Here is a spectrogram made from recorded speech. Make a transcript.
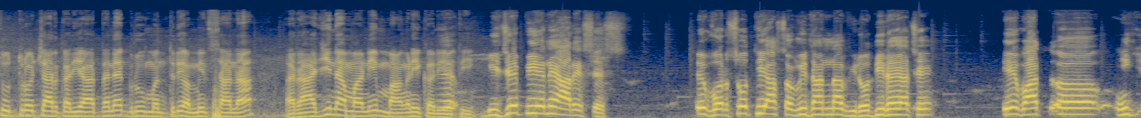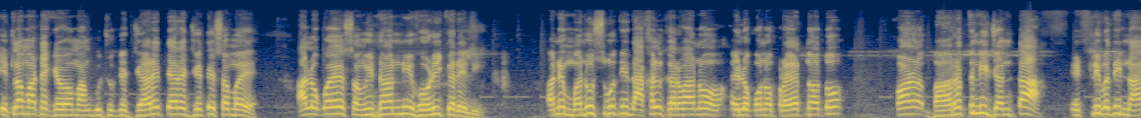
સૂત્રોચ્ચાર કર્યા હતા અને ગૃહમંત્રી અમિત શાહના રાજીનામાની માંગણી કરી હતી. બીજેપી અને આરએસએસ એ વર્ષોથી આ સંવિધાનના વિરોધી રહ્યા છે. એ વાત હું એટલા માટે કહેવા માંગુ છું કે જ્યારે ત્યારે જે તે સમયે આ લોકોએ સંવિધાનની હોળી કરેલી અને મનુસ્મૃતિ દાખલ કરવાનો એ લોકોનો પ્રયત્ન હતો પણ ભારતની જનતા એટલી બધી ના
